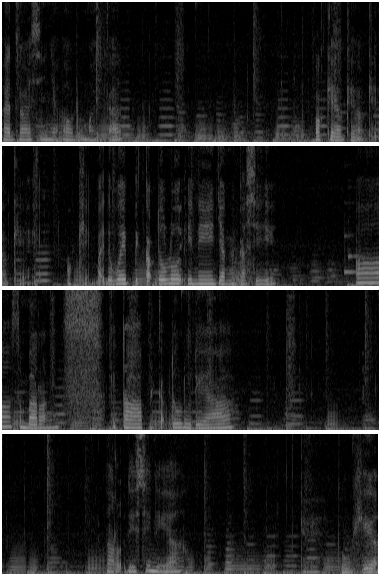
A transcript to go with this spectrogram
hidrasinya? Oh my god. Oke, okay, oke, okay, oke, okay, oke. Okay. Oke, okay, by the way, pick up dulu ini jangan kasih uh, sembarang. Kita pick up dulu deh ya. Taruh di sini ya. Oke, okay, go here.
